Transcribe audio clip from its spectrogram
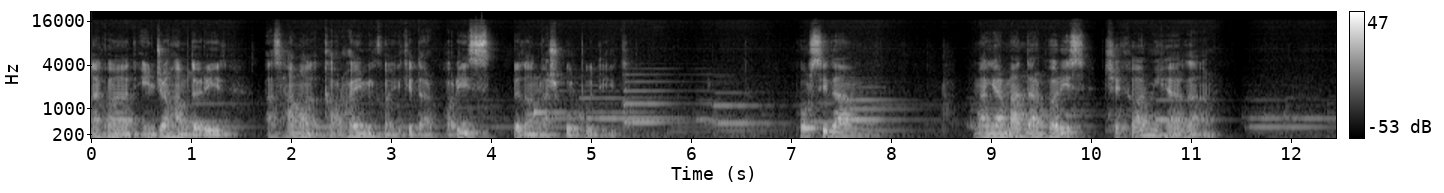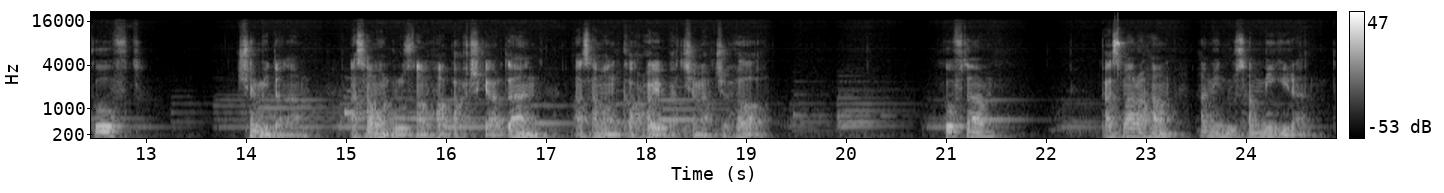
نکند اینجا هم دارید؟ از همان کارهایی می‌کنید که در پاریس بدان مشغول بودید. پرسیدم مگر من در پاریس چه کار می‌کردم؟ گفت چه می‌دانم؟ از همان روزنامه ها پخش کردن از همان کارهای بچه مچه ها گفتم پس مرا هم همین روزها می‌گیرند.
